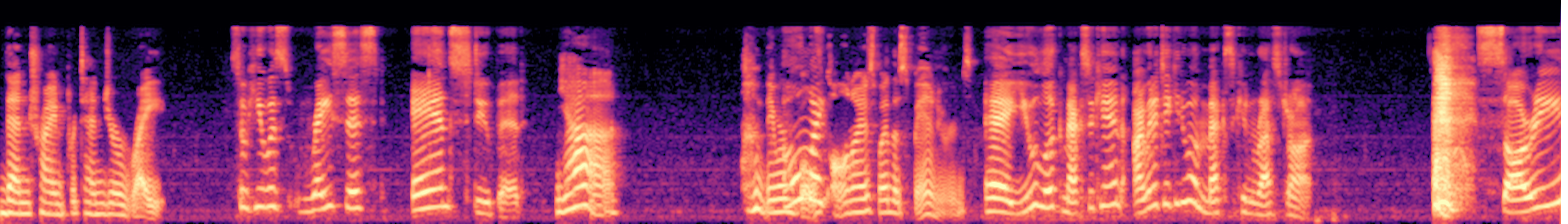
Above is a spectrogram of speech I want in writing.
then try and pretend you're right. So he was racist and stupid. Yeah. they were oh both my... colonized by the Spaniards. Hey, you look Mexican. I'm going to take you to a Mexican restaurant. Sorry?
